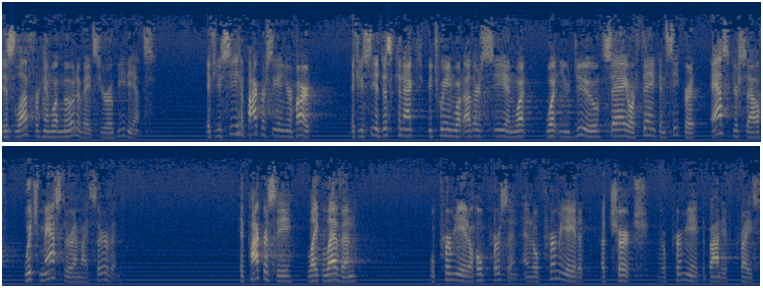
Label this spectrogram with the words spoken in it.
Is love for him what motivates your obedience? If you see hypocrisy in your heart, if you see a disconnect between what others see and what, what you do, say, or think in secret, ask yourself, which master am I serving? Hypocrisy, like leaven, will permeate a whole person, and it'll permeate a, a church. It'll permeate the body of Christ.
